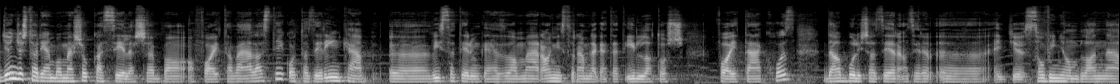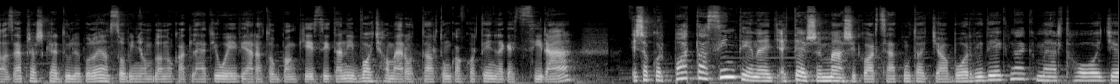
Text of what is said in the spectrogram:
Gyöngyös tarjánban már sokkal szélesebb a, a fajta választék, ott azért inkább ö, visszatérünk ehhez a már annyiszor emlegetett illatos fajtákhoz, de abból is azért, azért ö, egy Sauvignon Blancnál, az epreskerdülőből olyan Sauvignon Blancokat lehet jó évjáratokban készíteni, vagy ha már ott tartunk, akkor tényleg egy szirá, és akkor Patta szintén egy, egy teljesen másik arcát mutatja a borvidéknek, mert hogy,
